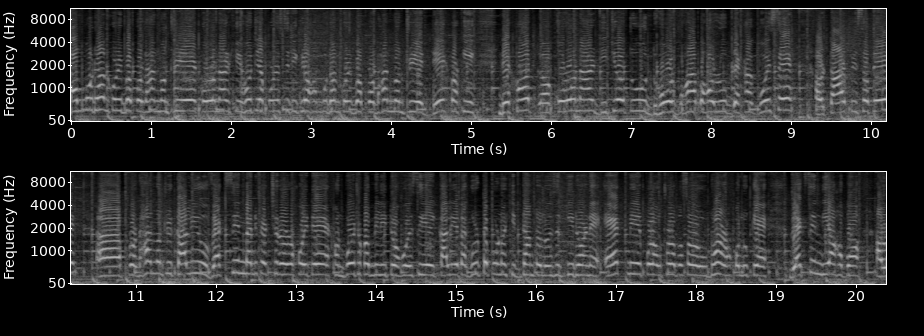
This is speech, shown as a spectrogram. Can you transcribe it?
সম্বোধন কৰিব প্ৰধানমন্ত্ৰীয়ে। কৰোণাৰ শেহতীয়া পৰিস্থিতিক লৈ সম্বোধন কৰিব প্ৰধানমন্ত্ৰী। প্ৰধানমন্ত্ৰীয়ে দেশবাসীক দেশত কৰোণাৰ দ্বিতীয়টো ঢৌৰ ভয়াৱহ ৰূপ দেখা গৈছে আৰু তাৰ পিছতে আহ, প্ৰধানমন্ত্ৰী কালিও ভেকচিন মেনুফেকচাৰৰ সৈতে এখন বৈঠকত মিলিত হৈছিল। কালি এটা গুৰুত্বপূৰ্ণ সিদ্ধান্ত লৈছিল। কি ধৰণে? এক মে'ৰ পৰা ওঠৰ বছৰৰ ঊৰ্ধৰ সকলোকে ভেকচিন দিয়া হ'ব। আৰু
